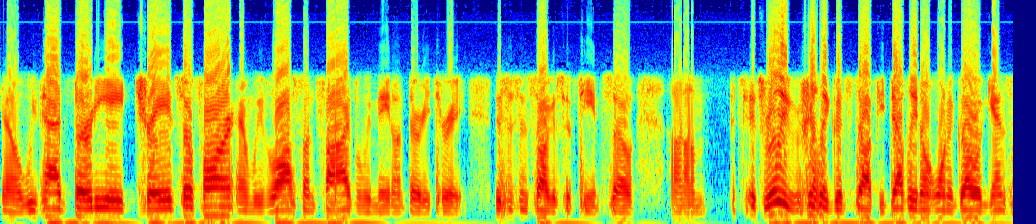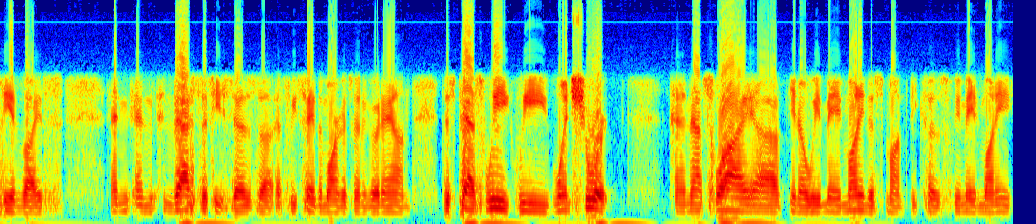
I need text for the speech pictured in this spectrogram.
you know, we've had 38 trades so far, and we've lost on five, and we made on 33. This is since August 15th. So um, it's it's really really good stuff. You definitely don't want to go against the advice and and invest if he says uh, if we say the market's going to go down. This past week we went short, and that's why uh, you know we made money this month because we made money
